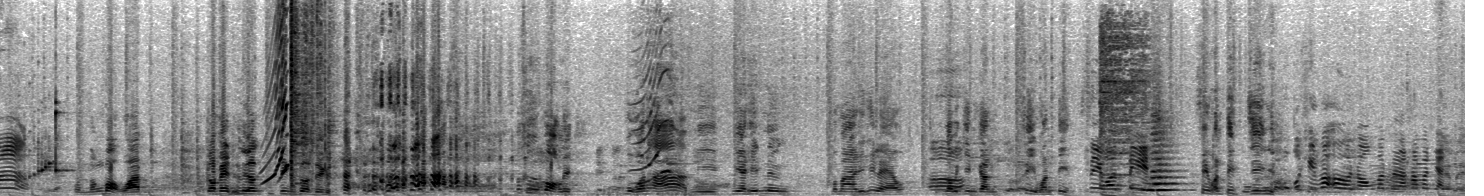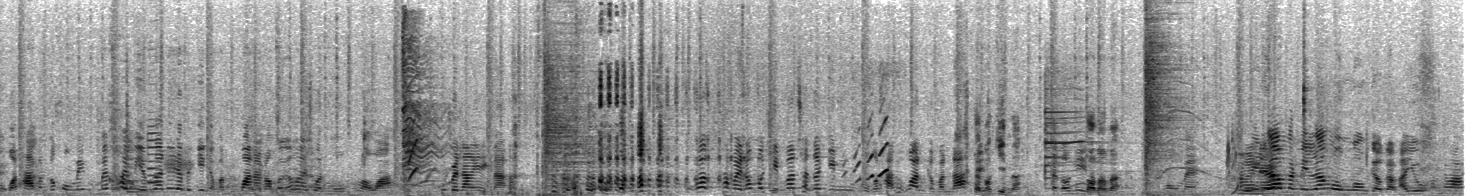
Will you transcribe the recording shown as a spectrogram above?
มาก ผมต้องบอกว่าก็เป็นเรื่องจริงส่วนหนึ่ง ก็คือบอกเลยหมูกระทะมีมีอาทิตย์หนึ่งประมาณอาทิตย์ที่แล้ว เออ เราไปกินกัน 4 วันติด สี่วันติด4 วันติดจริง ผมก็คิดว่าเออน้องมันเวลาถ้ามันอยากกินหมูกระทะมันก็คงไม่ไม่ค่อยมีเพื่อนที่จะไปกินกับมันทุกวันอะเนาะมันก็เลยชวนมุกเหรอวะกูเป็นนางเอกนะ ก็ทำไมต้องมาคิดว่าฉันจะกินหมูกระทะทุกวันกับมันได้ แต่ก็กินนะ แต่ก็กินตอนนั้นอะงงไหมมันมีเรื่องมันมีเรื่องงงๆเกี่ยวกับอายุใช่ปะ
